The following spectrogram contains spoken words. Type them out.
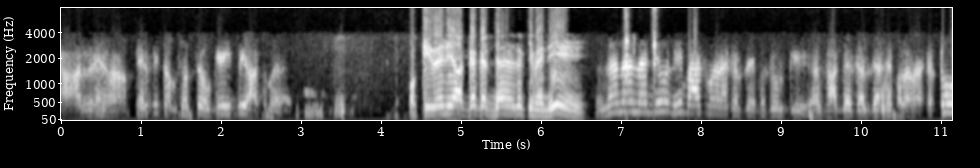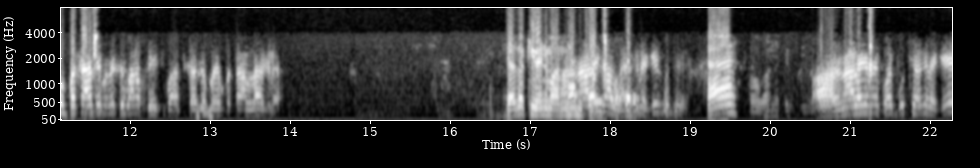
हार रहे हैं। हाँ फिर भी तुम सोचते हो कि ये भी हाथ में है। वो किवे नहीं आगे कर जाए तो किवे नहीं। ना ना ना न्यू नहीं बात मारा करते फजूल की? आगे कर जाने फलाना कर। तू बता दे मैंने जवाब दे इस बात का जो मैं बताने लग रहा। या तो किवे नहीं मानना नाले का हुआ करे के कुछ? है? और नाले में कोई पूछा करे के?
